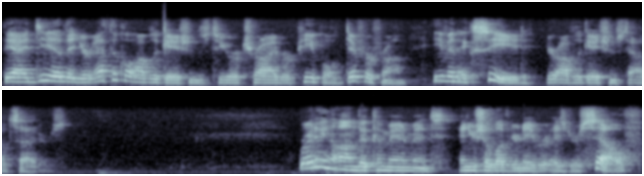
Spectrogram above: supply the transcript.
The idea that your ethical obligations to your tribe or people differ from, even exceed, your obligations to outsiders. Writing on the commandment, and you shall love your neighbor as yourself,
